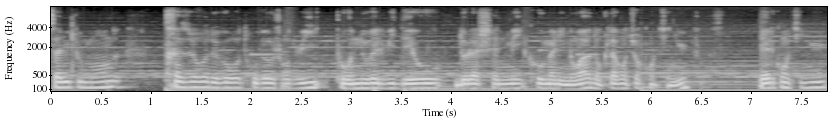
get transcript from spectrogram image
Salut tout le monde, très heureux de vous retrouver aujourd'hui pour une nouvelle vidéo de la chaîne Meiko Malinois, donc l'aventure continue. Et elle continue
